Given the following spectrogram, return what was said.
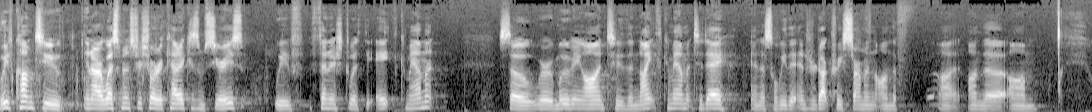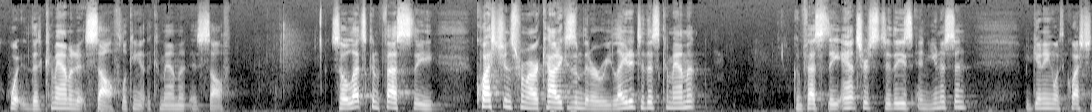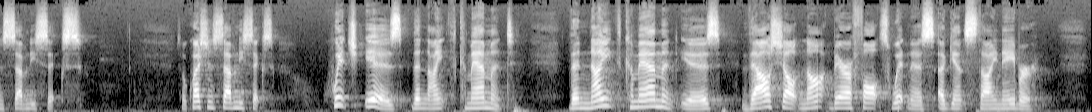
We've come to, in our Westminster Shorter Catechism series, we've finished with the eighth commandment. So we're moving on to the ninth commandment today, and this will be the introductory sermon on the, uh, on the, um, what, the commandment itself, looking at the commandment itself. So let's confess the questions from our catechism that are related to this commandment. Confess the answers to these in unison, beginning with question 76. So, question 76 Which is the ninth commandment? The ninth commandment is, Thou shalt not bear false witness against thy neighbor.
